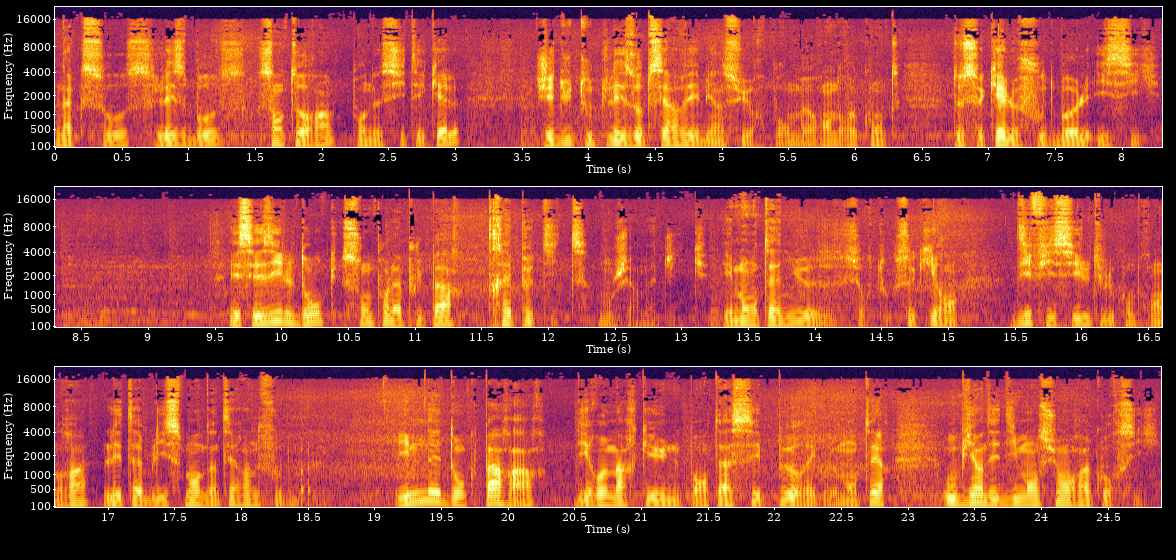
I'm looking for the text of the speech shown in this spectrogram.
Naxos, Lesbos, Santorin, pour ne citer qu'elles, j'ai dû toutes les observer bien sûr pour me rendre compte de ce qu'est le football ici. Et ces îles donc sont pour la plupart très petites, mon cher Magic, et montagneuses surtout, ce qui rend difficile, tu le comprendras, l'établissement d'un terrain de football. Il n'est donc pas rare d'y remarquer une pente assez peu réglementaire ou bien des dimensions raccourcies.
